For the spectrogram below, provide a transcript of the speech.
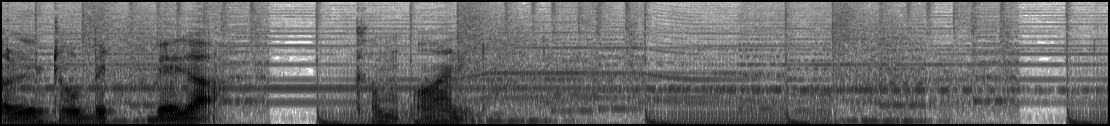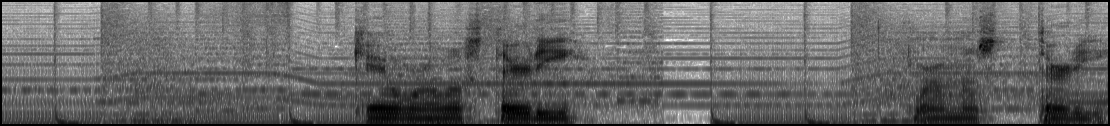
a little bit bigger. Come on. Okay, we're almost 30. We're almost 30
